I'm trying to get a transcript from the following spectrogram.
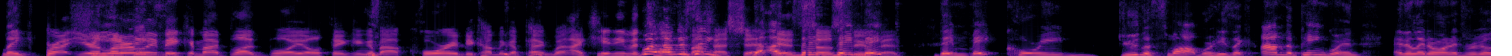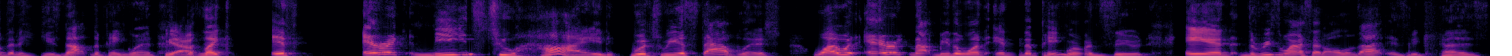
like Brett, you're literally thinks it- making my blood boil thinking about Cory becoming a penguin. I can't even Well, talk about saying, that shit. that- uh, It's they- so they make- stupid. they make Cory do the swap where he's like, I'm the penguin, and then later on it's revealed that he's not the penguin. Yeah. But like if Eric needs to hide, which we established, why would Eric not be the one in the penguin suit? And the reason why I said all of that is because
